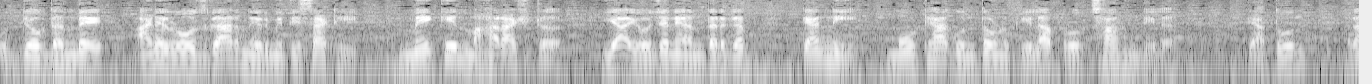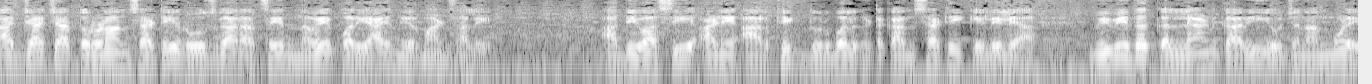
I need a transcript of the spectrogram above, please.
उद्योगधंदे आणि रोजगार निर्मितीसाठी मेक इन महाराष्ट्र या योजनेअंतर्गत त्यांनी मोठ्या गुंतवणुकीला प्रोत्साहन दिलं. त्यातून राज्याच्या तरुणांसाठी रोजगाराचे नवे पर्याय निर्माण झाले. आदिवासी आणि आर्थिक दुर्बल घटकांसाठी केलेल्या विविध कल्याणकारी योजनांमुळे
